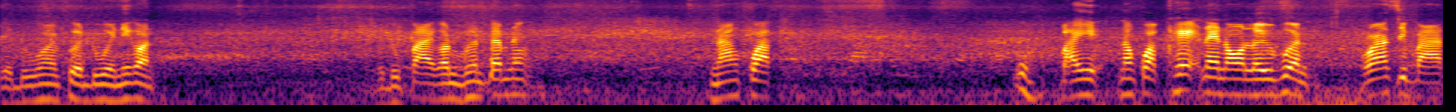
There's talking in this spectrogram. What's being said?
เดี๋ยวดูให้เพื่อนดูอันนี้ก่อน เดี๋ยวดูป้ายก่อนเพื่อนแป๊บนึง นางกวักไปนางกวักแค่แน่นอนเลยเพื่อนร้อยสิบบาท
